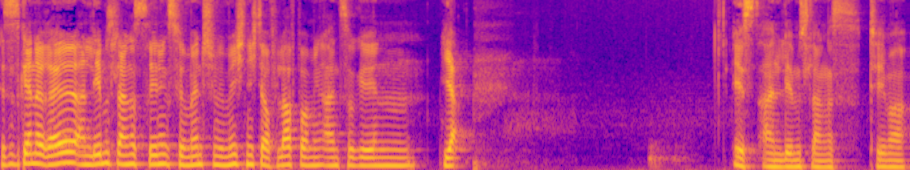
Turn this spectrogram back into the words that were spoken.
Ist es generell ein lebenslanges Trainings für Menschen wie mich, nicht auf Lovebombing einzugehen? Ja. Ist ein lebenslanges Thema,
